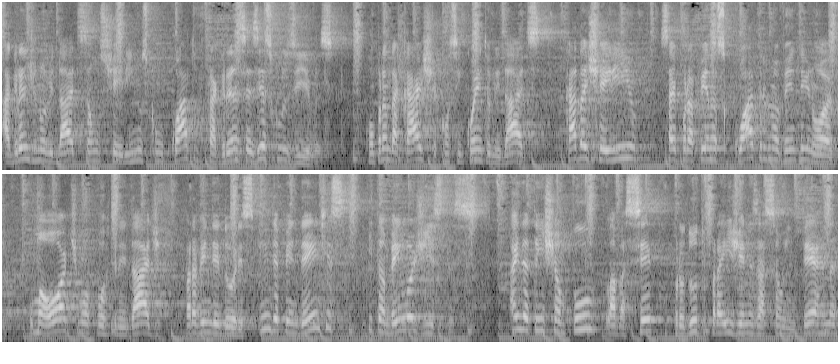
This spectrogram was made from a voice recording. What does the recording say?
a grande novidade são os cheirinhos com quatro fragrâncias exclusivas. Comprando a caixa com 50 unidades, cada cheirinho sai por apenas R$ 4,99. Uma ótima oportunidade para vendedores independentes e também lojistas. Ainda tem shampoo, lava-seco, produto para higienização interna,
